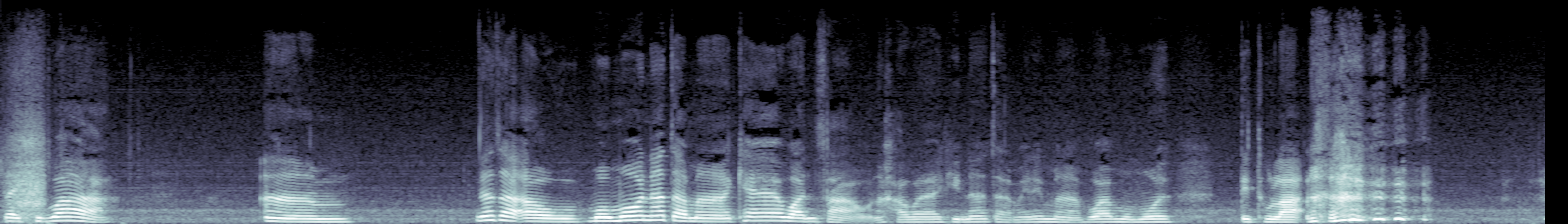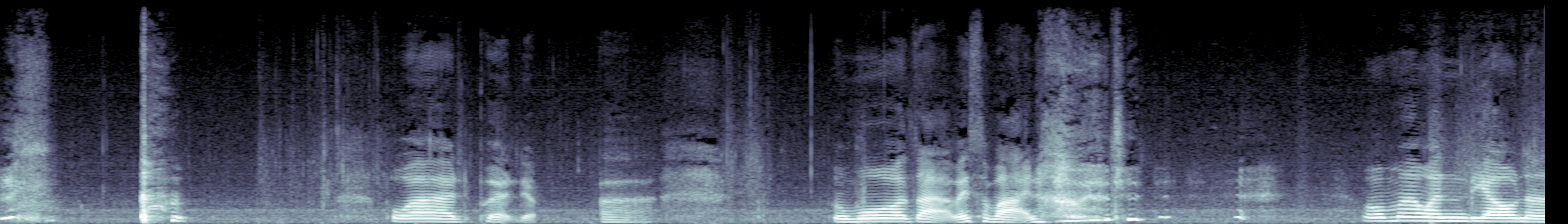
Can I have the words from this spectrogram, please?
แต่คิดว่า อืม น่าจะเอาโมโม่น่าจะมาแค่วันเสาร์นะคะวันอาทิตย์น่าจะไม่ได้มา เพราะว่าโมโม่ติดธุระนะคะ เพราะว่าเผื่อเดี๋ยวอ่าโมโม่จะไม่สบายนะคะวันอาทิตย์โอมาวันเดียวนะ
